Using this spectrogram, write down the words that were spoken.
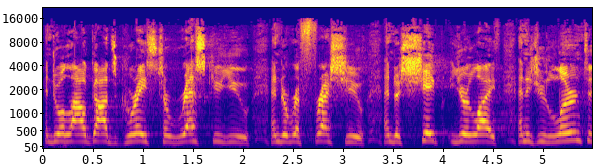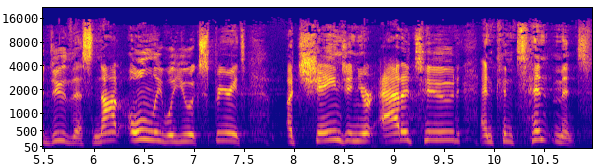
and to allow God's grace to rescue you and to refresh you and to shape your life. And as you learn to do this, not only will you experience a change in your attitude and contentment,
